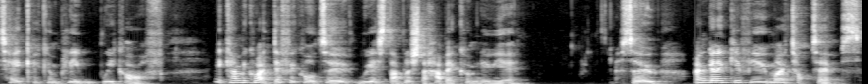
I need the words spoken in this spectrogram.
take a complete week off, it can be quite difficult to re-establish the habit come New Year. So I'm going to give you my top tips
